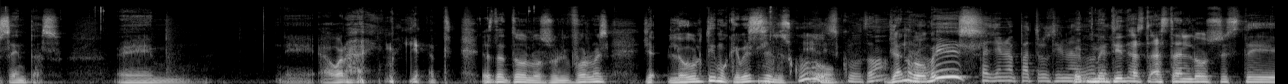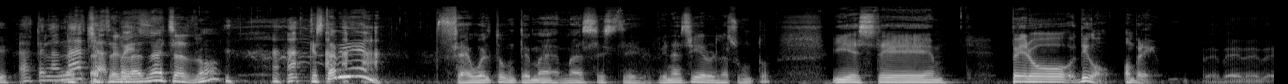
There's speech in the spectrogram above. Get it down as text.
60 ahora, imagínate, están todos los uniformes. Ya, lo último que ves es el escudo. El escudo. Ya no lo ves. Está lleno de ¿Me patrocinadores. me entiendes? Hasta, hasta en los este Hasta en las nachas, hasta en pues. las nachas, ¿no? que está bien. Se ha vuelto un tema más este financiero el asunto. Y este pero digo, hombre,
